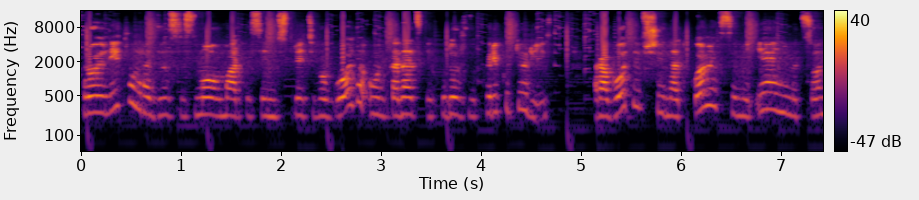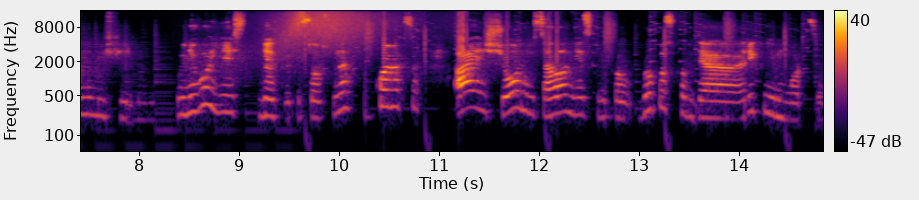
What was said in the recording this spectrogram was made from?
Трой Литл родился 7 марта 1973 года. Он канадский художник-карикатурист, работавший над комиксами и анимационными фильмами. У него есть несколько собственных комиксов, а еще он рисовал несколько выпусков для Рика и Морти.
